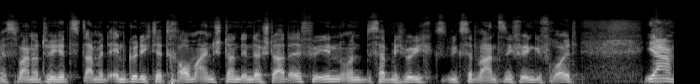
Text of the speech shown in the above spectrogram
Es war natürlich jetzt damit endgültig der Traumeinstand in der Startelf für ihn und es hat mich wirklich, wie gesagt, wahnsinnig für ihn gefreut. Ja,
